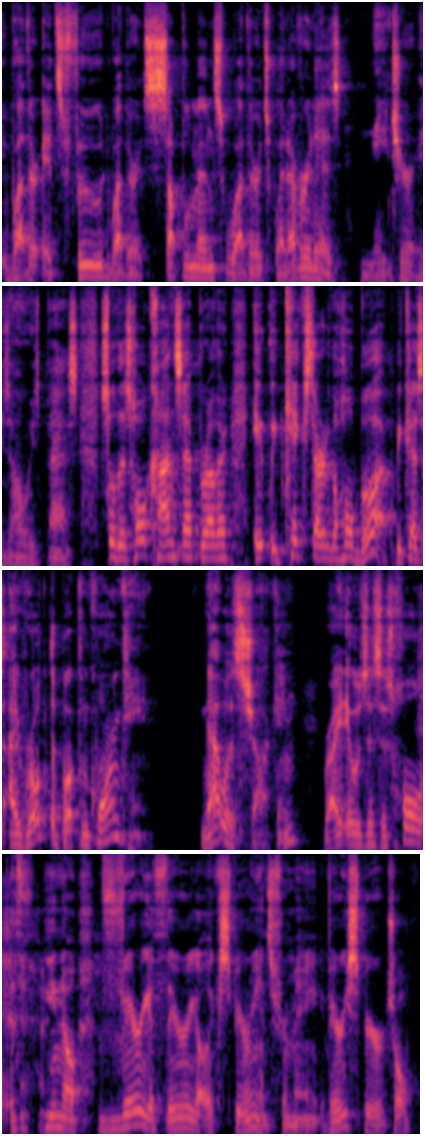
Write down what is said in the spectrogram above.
whether it's food, whether it's supplements, whether it's whatever it is, nature is always best. So, this whole concept, brother, it, it kickstarted the whole book because I wrote the book in quarantine. That was shocking, right? It was just this whole, you know, very ethereal experience for me, very spiritual.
